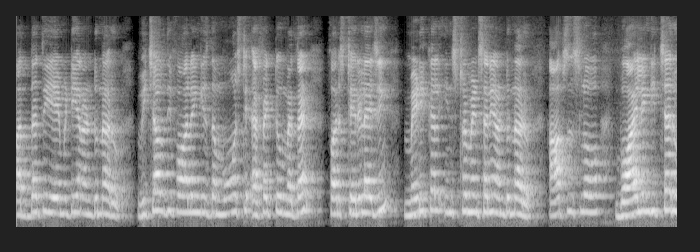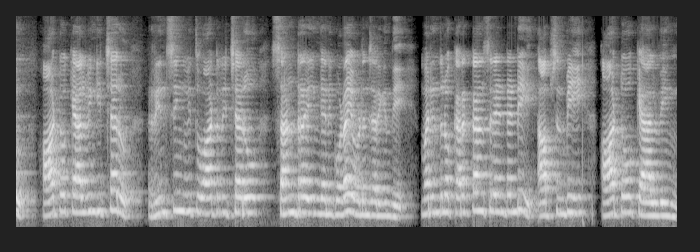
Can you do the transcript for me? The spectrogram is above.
పద్ధతి ఏమిటి అని అంటున్నారు. Which of the following is the most effective method for sterilizing medical instruments అని అంటున్నారు. ఆప్షన్స్లో బాయిలింగ్ ఇచ్చారు ఆటో క్యాల్వింగ్ ఇచ్చారు రిన్సింగ్ విత్ వాటర్ ఇచ్చారు సన్ డ్రైయింగ్ అని కూడా ఇవ్వడం జరిగింది. మరి ఇందులో కరెక్ట్ ఆన్సర్ ఏంటండి? Option B autoclaving.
